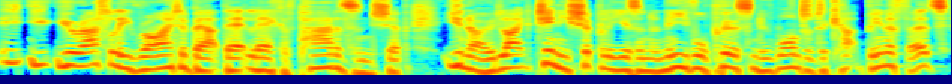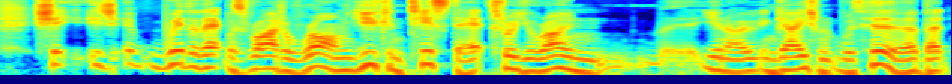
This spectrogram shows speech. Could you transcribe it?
you're utterly right about that lack of partisanship. You know, like Jenny Shipley isn't an evil person who wanted to cut benefits. She, whether that was right or wrong, you can test that through your own, uh, you know, engagement with her. But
